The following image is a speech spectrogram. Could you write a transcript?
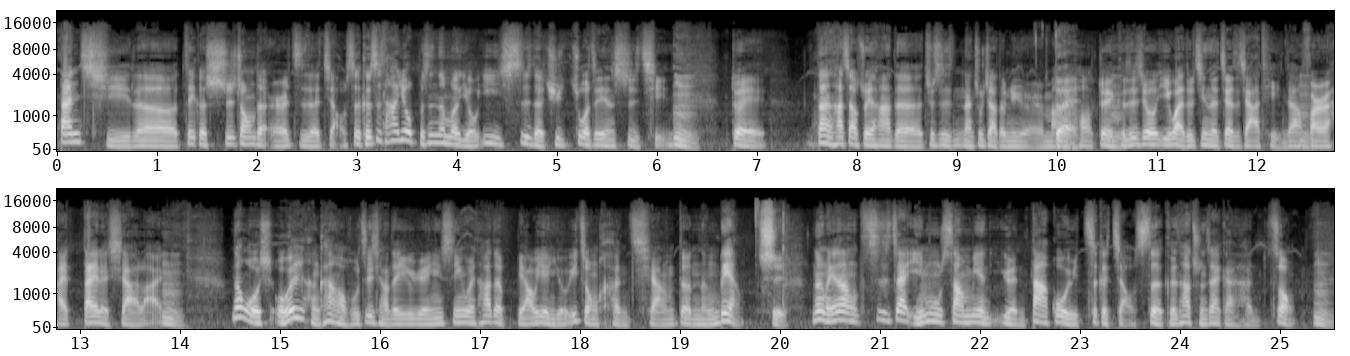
担起了这个失踪的儿子的角色，可是他又不是那么有意识的去做这件事情。嗯，对，但是他是要追他的就是男主角的女儿嘛，对齁对，嗯可是就意外就进了这个家庭，这样、嗯反而还待了下来。嗯那我我会很看好胡志强的一个原因，是因为他的表演有一种很强的能量，是那能量是在荧幕上面远大过于这个角色，可是他存在感很重。嗯，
